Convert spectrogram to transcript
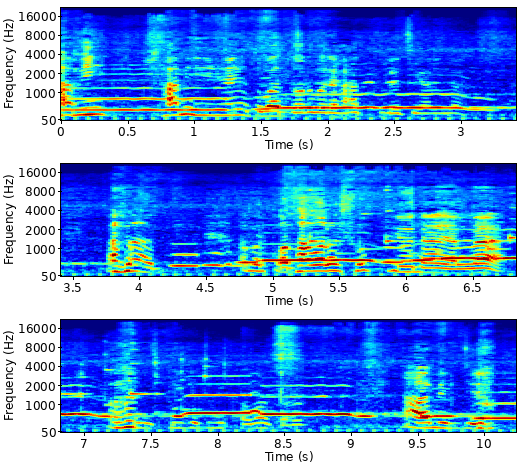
আমি স্বামী হয়ে তোমার দরবারে হাত তুলেছি আল্লাহ। আল্লাহ আমার কথা বলার শক্তিও নাই আল্লাহ। আমার স্ত্রীকে তুমি ক্ষমা করো। আমি বিরক্ত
